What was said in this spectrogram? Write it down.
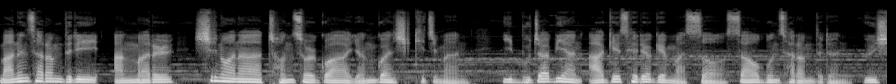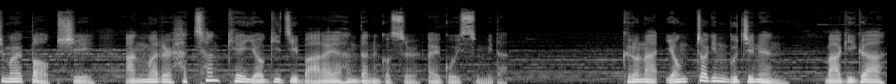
많은 사람들이 악마를 신화나 전설과 연관시키지만 이 무자비한 악의 세력에 맞서 싸워본 사람들은 의심할 바 없이 악마를 하찮게 여기지 말아야 한다는 것을 알고 있습니다. 그러나 영적인 무지는 마귀가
